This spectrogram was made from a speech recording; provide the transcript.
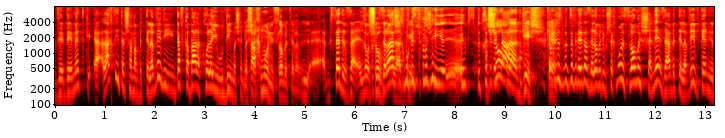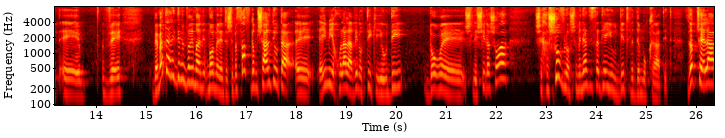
ובאמת, הלכתי איתה שם בתל אביב, היא דווקא באה לקול היהודי, מה שנקרא. בשייח' מוניס, לא בתל אביב. בסדר, זה לא, דווקא חשוב זה לא היה שייח' להדגיש. מוניס, איפה שהיא אה, ספציפית הייתה. חשוב להדגיש, איפה כן. שספציפית הייתה, זה לא בדיוק שייח' מוניס, לא משנה, זה היה בתל אביב, כן, אה, ובאמת היה לי דין ודברים מאוד מעניין, שבסוף גם שאלתי אותה, אה, האם היא יכולה להבין אותי כיהודי, דור אה, שלישי לשואה, שחשוב לו שמדינת ישראל תהיה יהודית ודמוקרטית. זאת שאלה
